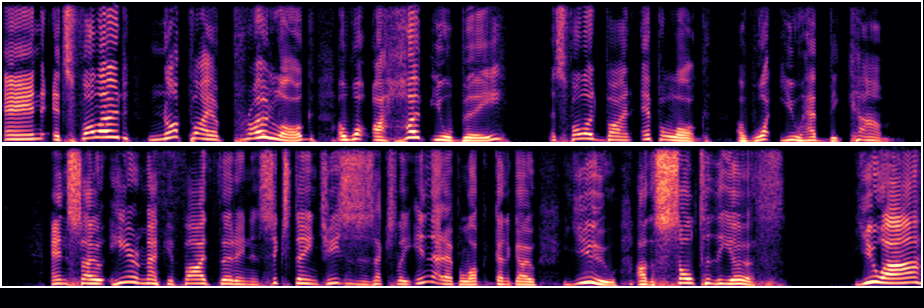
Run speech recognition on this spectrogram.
And it's followed not by a prologue of what I hope you'll be, it's followed by an epilogue of what you have become. And so here in Matthew 5 13 and 16, Jesus is actually in that epilogue going to go, You are the salt of the earth. You are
